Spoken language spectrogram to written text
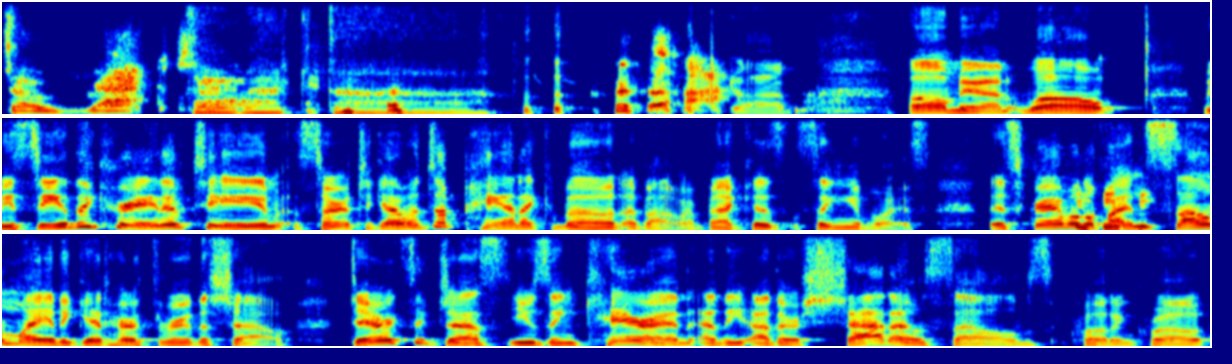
Director. director. God. Oh man. Well, we see the creative team start to go into panic mode about Rebecca's singing voice. They scramble to find some way to get her through the show. Derek suggests using Karen and the other shadow selves, quote unquote,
